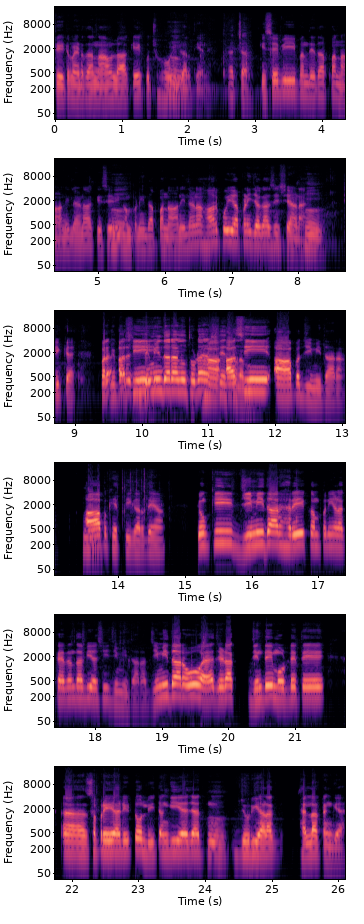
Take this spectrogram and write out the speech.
ਟ੍ਰੀਟਮੈਂਟ ਦਾ ਨਾਮ ਲਾ ਕੇ ਕੁਝ ਹੋਰ ਹੀ ਕਰਦੀਆਂ ਨੇ। ਅੱਛਾ। ਕਿਸੇ ਵੀ ਬੰਦੇ ਦਾ ਆਪਾਂ ਨਾਂ ਨਹੀਂ ਲੈਣਾ ਕਿਸੇ ਵੀ ਕੰਪਨੀ ਦਾ ਆਪਾਂ ਨਾਂ ਨਹੀਂ ਲੈਣਾ ਹਰ ਕੋਈ ਆਪਣੀ ਜਗ੍ਹਾ 'ਤੇ ਸਿਆਣਾ ਹੈ। ਠੀਕ ਹੈ? ਪਰ ਅਸੀਂ ਜ਼ਿਮੀਂਦਾਰਾਂ ਨੂੰ ਥੋੜਾ ਅਸੀਂ ਆਪ ਜ਼ਿਮੀਦਾਰ ਹਾਂ। ਆਪ ਖੇਤੀ ਕਰਦੇ ਹਾਂ। ਕਿਉਂਕਿ ਜ਼ਿਮੀਦਾਰ ਹਰੇਕ ਕੰਪਨੀ ਵਾਲਾ ਕਹਿ ਦਿੰਦਾ ਵੀ ਅਸੀਂ ਜ਼ਿਮੀਦਾਰ ਆ ਜ਼ਿਮੀਦਾਰ ਉਹ ਹੈ ਜਿਹੜਾ ਜਿੰਦੇ ਮੋਢੇ ਤੇ ਸਪਰੇਅ ਵਾਲੀ ਢੋਲੀ ਟੰਗੀ ਹੈ ਜਾਂ ਜੂਰੀ ਵਾਲਾ ਥੈਲਾ ਟੰਗਿਆ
